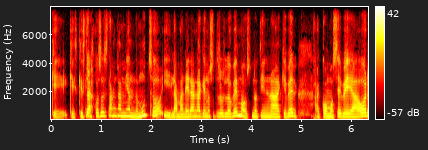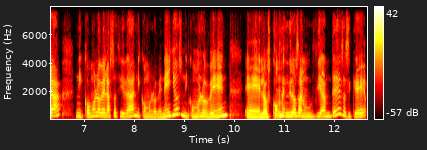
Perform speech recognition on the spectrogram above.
que, que, que, las cosas están cambiando mucho y la manera en la que nosotros lo vemos no tiene nada que ver a cómo se ve ahora, ni cómo lo ve la sociedad, ni cómo lo ven ellos, ni cómo lo ven eh, los, los anunciantes. Así que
